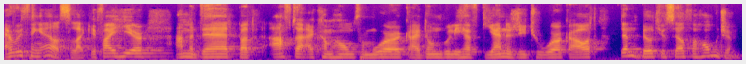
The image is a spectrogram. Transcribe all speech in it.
everything else. Like if I hear I'm a dad, but after I come home from work, I don't really have the energy to work out, then build yourself a home gym.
